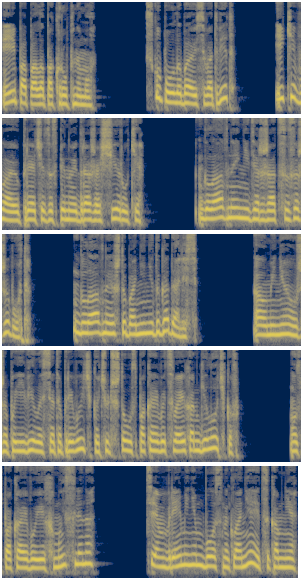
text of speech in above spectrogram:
И попала по-крупному». Скупо улыбаюсь в ответ и киваю, пряча за спиной дрожащие руки. Главное — не держаться за живот. Главное, чтобы они не догадались. А у меня уже появилась эта привычка чуть что успокаивать своих ангелочков. Успокаиваю их мысленно. Тем временем босс наклоняется ко мне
